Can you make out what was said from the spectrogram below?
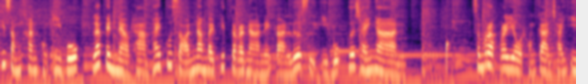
ที่สำคัญของอีบุ๊กและเป็นแนวทางให้ผู้สอนนำไปพิจารณาในการเลือกสื่ออีบุ๊กเพื่อใช้งานสำหรับประโยชน์ของการใช้อี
